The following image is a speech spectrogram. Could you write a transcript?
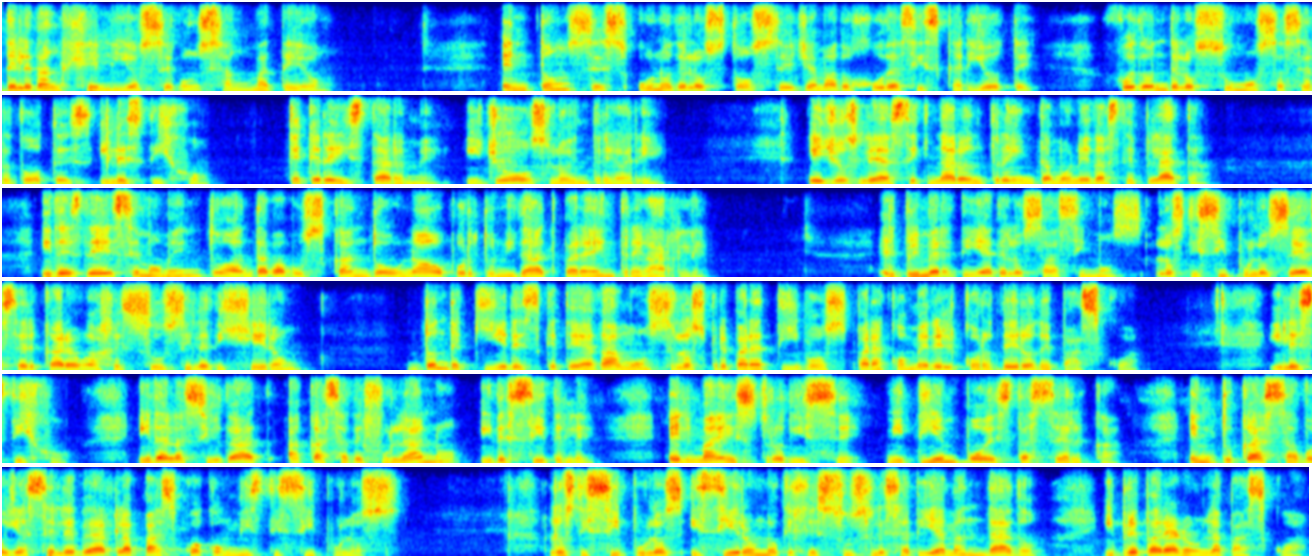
Del Evangelio según San Mateo. Entonces uno de los doce, llamado Judas Iscariote, fue donde los sumos sacerdotes y les dijo, ¿qué queréis darme? Y yo os lo entregaré. Ellos le asignaron treinta monedas de plata, y desde ese momento andaba buscando una oportunidad para entregarle. El primer día de los ácimos, los discípulos se acercaron a Jesús y le dijeron, ¿Dónde quieres que te hagamos los preparativos para comer el cordero de Pascua? Y les dijo, Id a la ciudad a casa de fulano y decídele, el maestro dice, mi tiempo está cerca, en tu casa voy a celebrar la Pascua con mis discípulos. Los discípulos hicieron lo que Jesús les había mandado y prepararon la Pascua.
